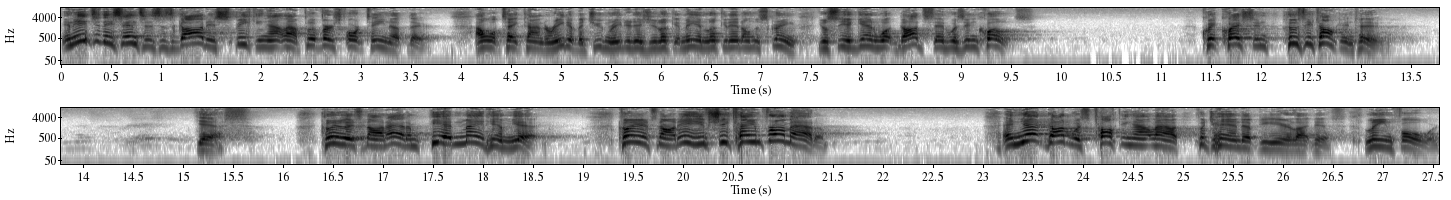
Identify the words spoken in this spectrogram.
In each of these instances, God is speaking out loud. Put verse 14 up there. I won't take time to read it, but you can read it as you look at me and look at it on the screen. You'll see again what God said was in quotes. Quick question who's he talking to? Yes. Clearly it's not Adam. He hadn't made him yet. Clearly it's not Eve. She came from Adam. And yet God was talking out loud. Put your hand up to your ear like this. Lean forward.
